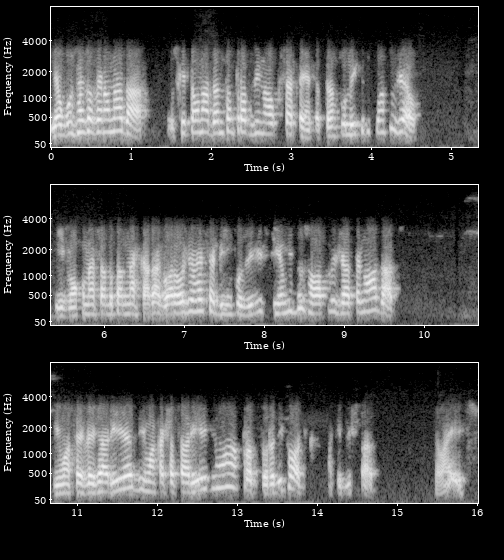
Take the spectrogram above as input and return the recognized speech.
E alguns resolveram nadar. Os que estão nadando estão produzindo álcool 70, tanto líquido quanto gel. E vão começar a botar no mercado agora. Hoje eu recebi, inclusive, filmes dos rótulos já sendo rodados. De uma cervejaria, de uma cachaçaria e de uma produtora de vodka aqui do estado. Então é isso.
